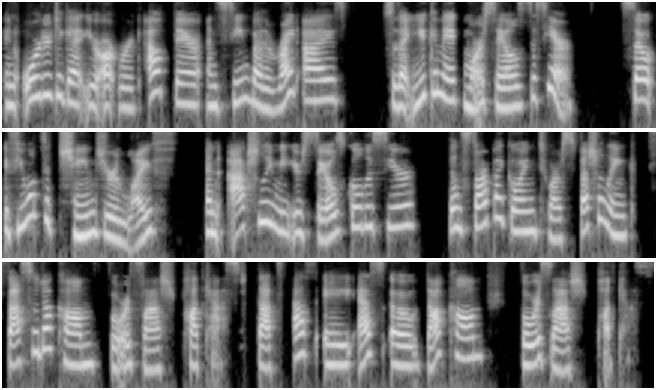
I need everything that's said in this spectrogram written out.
in order to get your artwork out there and seen by the right eyes so that you can make more sales this year. So, if you want to change your life and actually meet your sales goal this year, then start by going to our special link, FASO.com forward slash podcast. That's F A S O dot com forward slash podcast.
